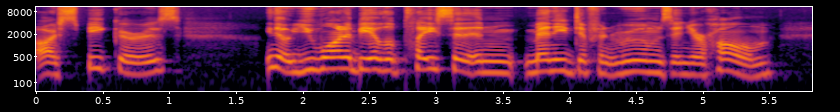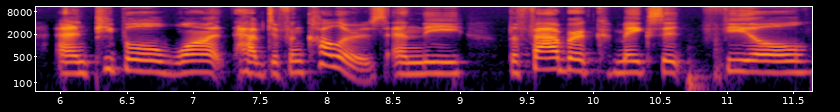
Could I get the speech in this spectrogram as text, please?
our speakers, you know, you want to be able to place it in many different rooms in your home, and people want have different colors, and the the fabric makes it feel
